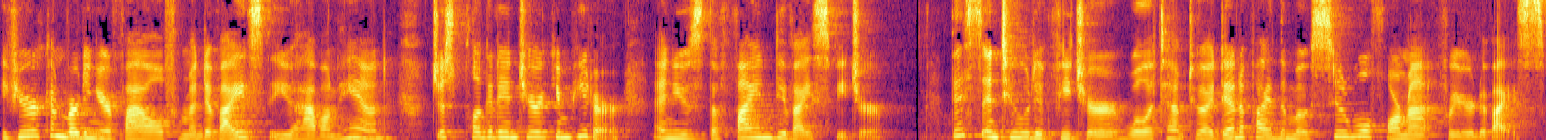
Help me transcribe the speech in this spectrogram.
If you're converting your file from a device that you have on hand, just plug it into your computer and use the Find Device feature. This intuitive feature will attempt to identify the most suitable format for your device.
